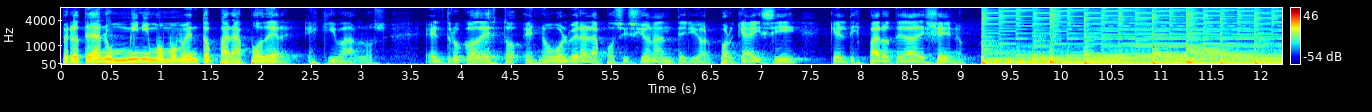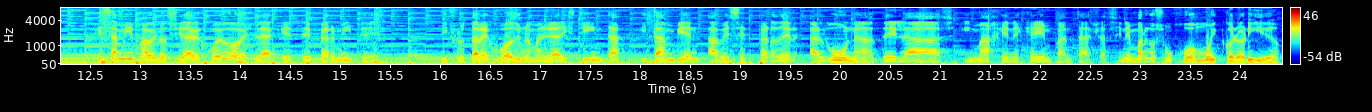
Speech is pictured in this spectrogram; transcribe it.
pero te dan un mínimo momento para poder esquivarlos. El truco de esto es no volver a la posición anterior, porque ahí sí que el disparo te da de lleno. Esa misma velocidad del juego es la que te permite disfrutar el juego de una manera distinta y también a veces perder alguna de las imágenes que hay en pantalla. Sin embargo es un juego muy colorido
